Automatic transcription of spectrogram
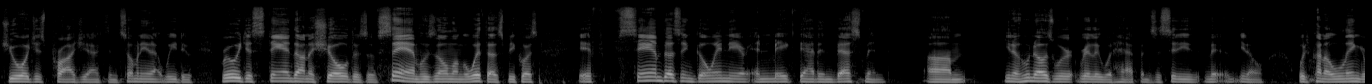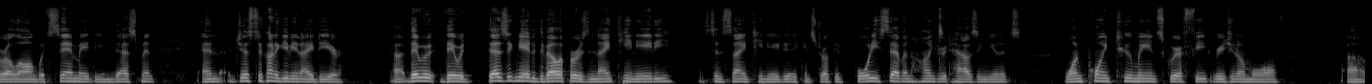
George's project and so many that we do, really just stand on the shoulders of Sam, who's no longer with us, because if Sam doesn't go in there and make that investment, um, you know, who knows where really what happens? The city, you know, would kind of linger along, but Sam made the investment. And just to kind of give you an idea, uh, they were they were designated developers in 1980. And since 1980, they constructed 4,700 housing units, 1.2 million square feet regional mall, uh,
